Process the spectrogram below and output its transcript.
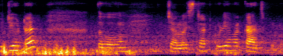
ভিডিওটা। তো চলো স্টার্ট করি আমার কাজগুলো।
